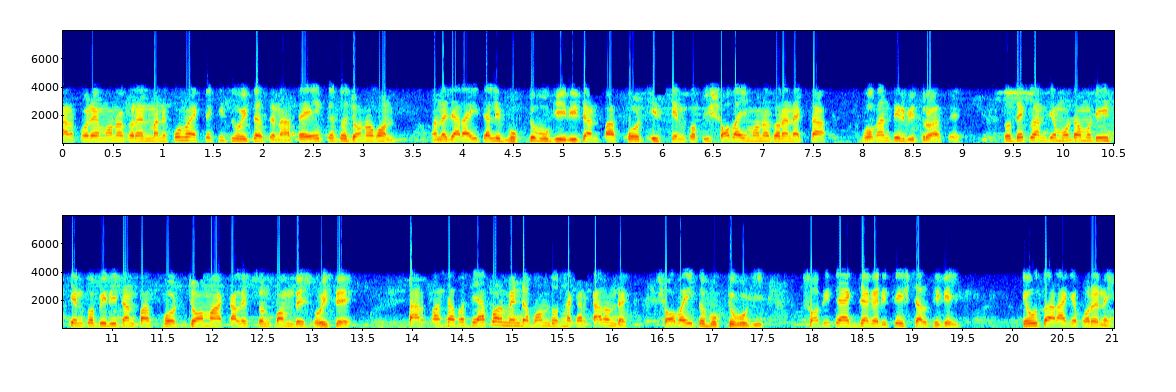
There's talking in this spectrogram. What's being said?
তারপরে মনে করেন মানে কোনো একটা কিছু হইতেছে না। তাই এতে তো জনগণ মানে যারা ইটালি ভুক্তভোগী রিটার্ন পাসপোর্ট স্ক্যান কপি সবাই মনে করেন একটা ভোগান্তির ভিতরে আছে। তো দেখলাম যে মোটামুটি স্ক্যান কপি রিটার্ন পাসপোর্ট জমা কালেকশন কম বেশ হয়েছে তার পাশাপাশি অ্যাপয়েন্টমেন্টটা বন্ধ থাকার কারণটা কি? সবাই তো ভুক্তভোগী। সবই তো এক জায়গারই তেইশ সাল থেকেই। কেউ তো আর আগে পরে নাই।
